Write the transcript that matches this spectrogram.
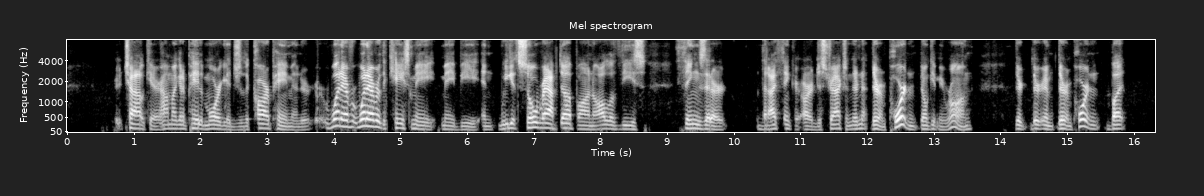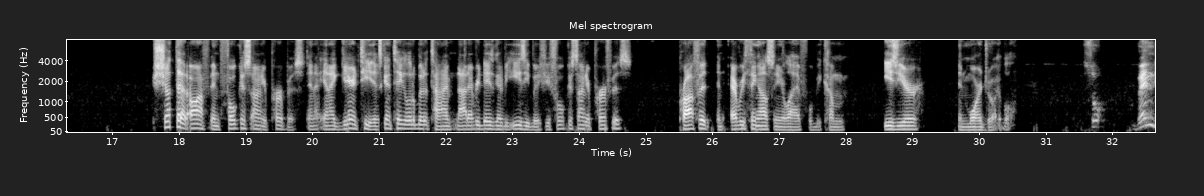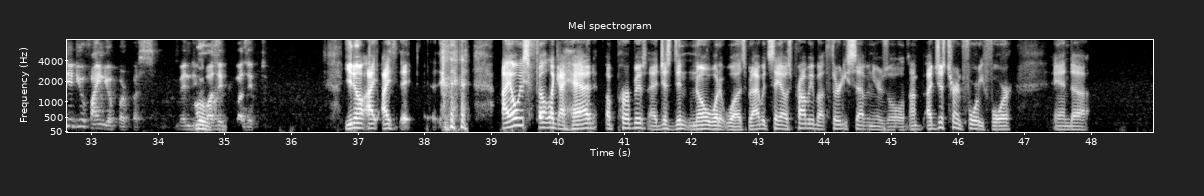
childcare how am i going to pay the mortgage or the car payment or, or, whatever whatever the case may may be and we get so wrapped up on all of these things that are that i think are, are a distraction they're not they're important don't get me wrong they're they're they're important but shut that off and focus on your purpose and, and i guarantee it's going to take a little bit of time not every day is going to be easy but if you focus on your purpose profit and everything else in your life will become easier and more enjoyable so, when did you find your purpose? When did, was it? Was it? You know, I I eh, I always felt like I had a purpose. I just didn't know what it was. But I would say I was probably about 37 years old. I'm, i just turned 44, and uh,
